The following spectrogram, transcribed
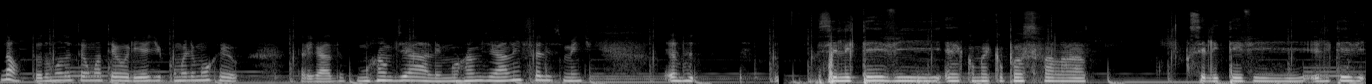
Não, todo mundo tem uma teoria de como ele morreu, tá ligado? Muhammad Ali, Muhammad Ali, infelizmente, eu não... se ele teve, é, como é que eu posso falar? Se ele teve, ele teve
